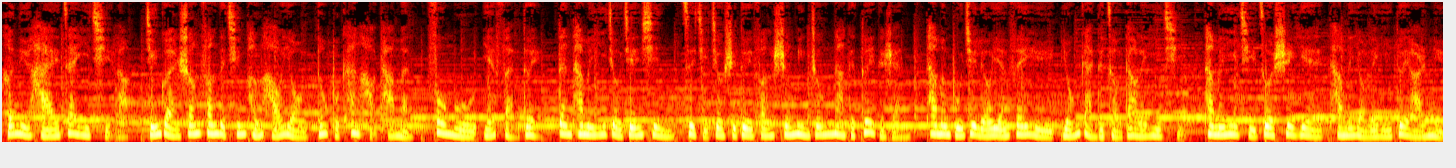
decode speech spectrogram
和女孩在一起了。尽管双方的亲朋好友都不看好他们，父母也反对，但他们依旧坚信自己就是对方生命中那个对的人。他们不惧流言蜚语，勇敢地走到了一起。他们一起做事业，他们有了一对儿女，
